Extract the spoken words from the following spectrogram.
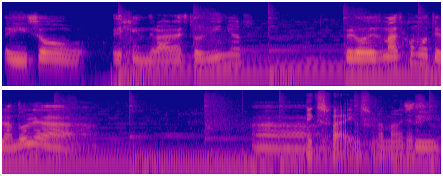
e hizo engendrar a estos niños. Pero es más como tirándole a. a X-Files, una madre así. Sí,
